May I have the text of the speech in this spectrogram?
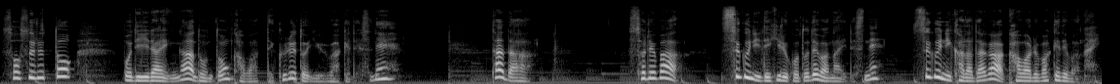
そうするとボディラインがどんどん変わってくるというわけですね。ただそれはすぐにできることではないですね。すぐに体が変わるわけではない。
